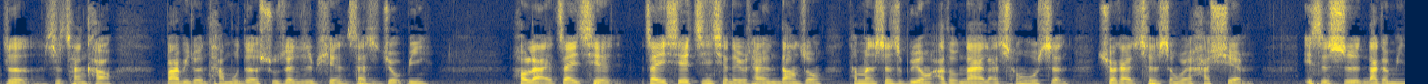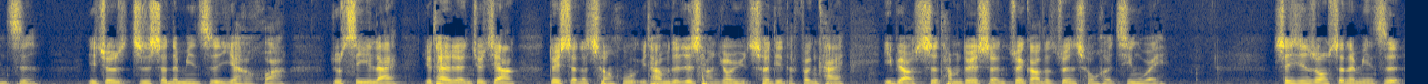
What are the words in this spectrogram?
这是参考巴比伦塔木德赎罪日篇三十九 b。后来，在一切。在一些近前的犹太人当中，他们甚至不用阿多奈来称呼神，却改称神为哈谢，意思是那个名字，也就是指神的名字耶和华。如此一来，犹太人就将对神的称呼与他们的日常用语彻底的分开，以表示他们对神最高的尊崇和敬畏。圣经中神的名字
